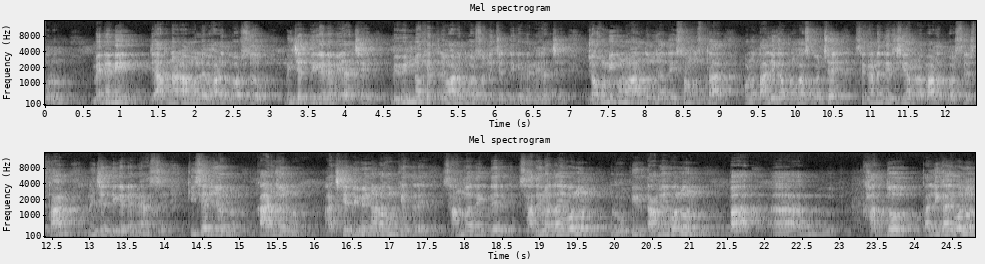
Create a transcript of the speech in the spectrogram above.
করুন। মেনে নিন যে আপনার আমলে ভারতবর্ষ নিচের দিকে নেমে যাচ্ছে। বিভিন্ন ক্ষেত্রে ভারতবর্ষ নিচের দিকে নেমে যাচ্ছে। যখনই কোনো আন্তর্জাতিক সংস্থা কোনো তালিকা প্রকাশ করছে, সেখানে দেখছি আমরা ভারতবর্ষের স্থান নিচের দিকে নেমে আসছে। কিসের জন্য? কার জন্য? আজকে বিভিন্ন রকম ক্ষেত্রে সাংবাদিকদের স্বাধীনতায় বলুন, রুপির দামে বলুন, বা খাদ্য তালিকায় বলুন,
